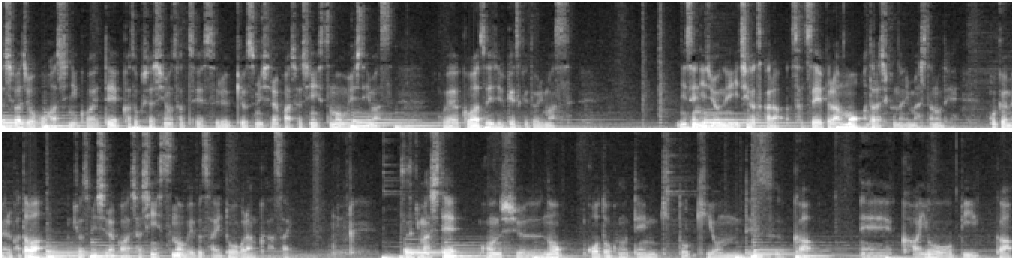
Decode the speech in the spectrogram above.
私は情報発信に加えて家族写真を撮影する清澄白河写真室も運営しています。ご予約は随時受け付けております。2024年1月から撮影プランも新しくなりましたのでご興味ある方は清澄白河写真室のウェブサイトをご覧ください。続きまして今週の江東区の天気と気温ですが、えー、火曜日が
